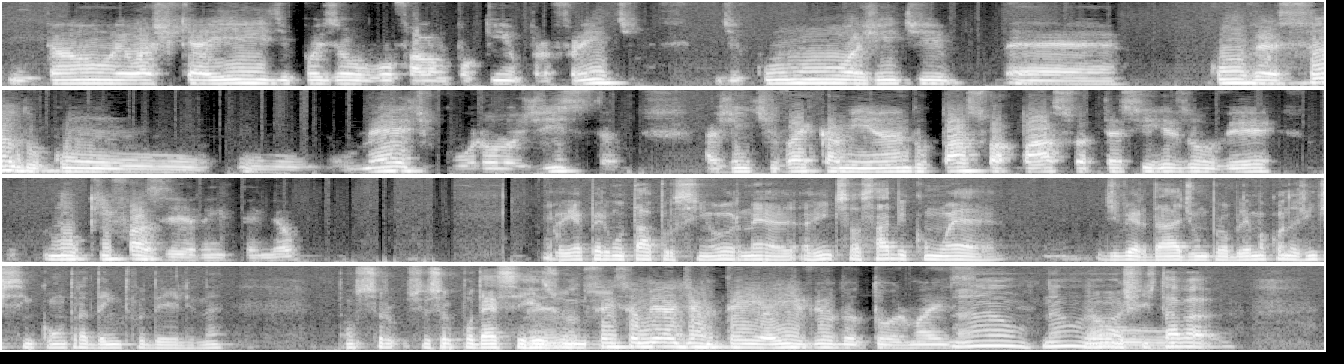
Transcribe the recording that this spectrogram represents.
Então eu acho que aí depois eu vou falar um pouquinho para frente de como a gente é, conversando com o, o médico, o urologista, a gente vai caminhando passo a passo até se resolver no que fazer, entendeu? Eu ia perguntar para o senhor, né? A gente só sabe como é de verdade um problema quando a gente se encontra dentro dele, né? Então, se o senhor, se o senhor pudesse resumir. É, não sei se eu me adiantei aí, viu, doutor? Mas. Não, não, não. Eu... Acho que estava.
